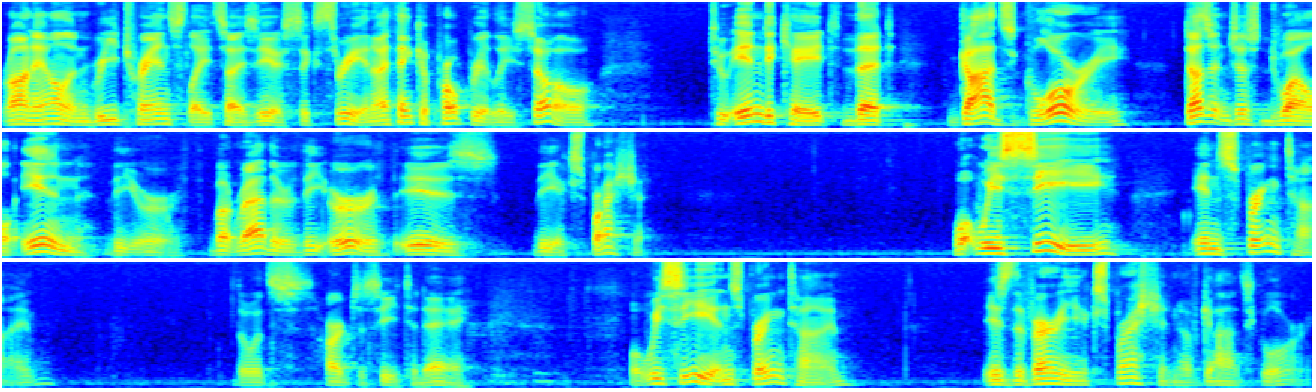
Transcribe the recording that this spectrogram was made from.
Ron Allen retranslates Isaiah 6:3, and I think appropriately so, to indicate that God's glory doesn't just dwell in the earth, but rather the earth is the expression. What we see in springtime, though it's hard to see today, what we see in springtime is the very expression of God's glory.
